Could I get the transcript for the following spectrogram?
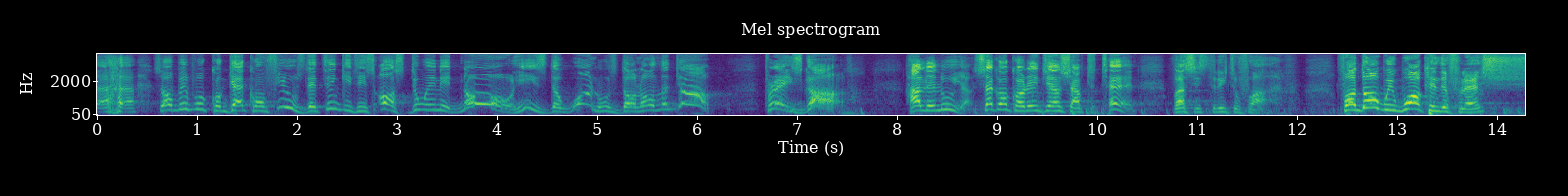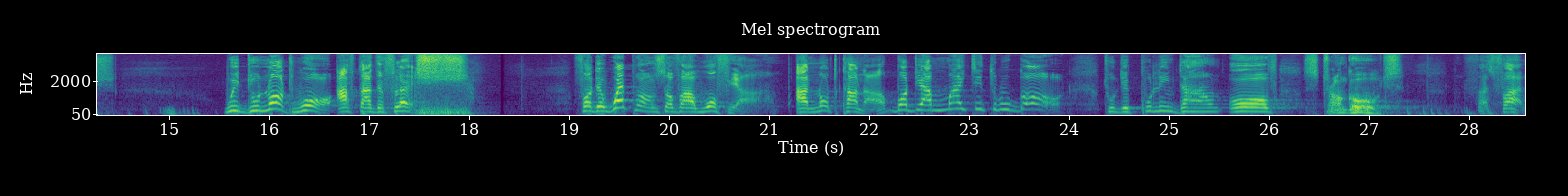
Some people could get confused. They think it is us doing it. No, he's the one who's done all the job. Praise God. Hallelujah. Second Corinthians chapter 10, verses 3 to 5. For though we walk in the flesh, we do not war after the flesh. For the weapons of our warfare are not carnal, but they are mighty through God to the pulling down of strongholds. Verse 5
